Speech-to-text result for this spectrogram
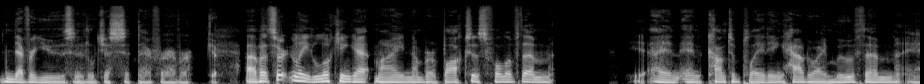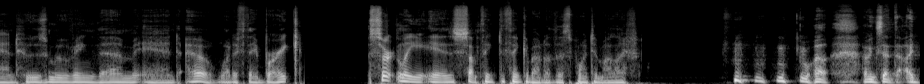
never use and it'll just sit there forever. Yep. Uh, but certainly looking at my number of boxes full of them and and contemplating how do I move them and who's moving them and oh, what if they break? Certainly is something to think about at this point in my life. well, having said that, I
